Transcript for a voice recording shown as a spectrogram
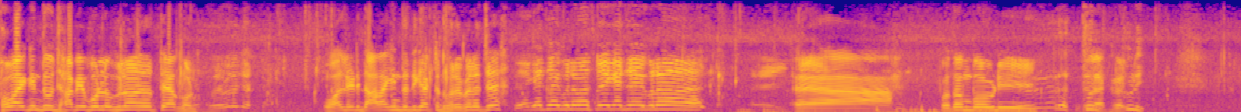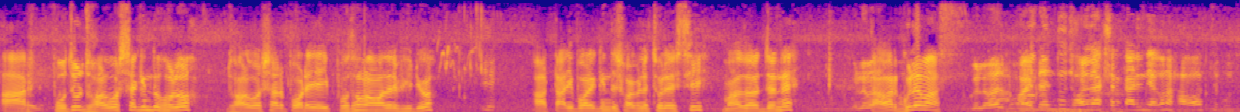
সবাই কিন্তু ঝাঁপিয়ে পড়লগুলো মাছ ধরতে এখন। অলরেডি দাদা কিন্তু দিকে একটা ধরে ফেলেছে। পেয়ে গেছে গুলে মাছ পেয়ে গেছে গুলে মাছ। আহ, প্রথম বৌড়ি আর প্রচুর ঝড় বর্ষা কিন্তু হলো। ঝড় বর্ষার পরে এই প্রথম আমাদের ভিডিও আর তারই পরে কিন্তু সবাই মিলে চলে এসেছি মাছ ধরার জন্যে। আবার গুলে মাছ। গুলে মাছ কিন্তু ঝড়ের অ্যাকশন কাটিনি এখন হাওয়া হচ্ছে প্রচুর।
